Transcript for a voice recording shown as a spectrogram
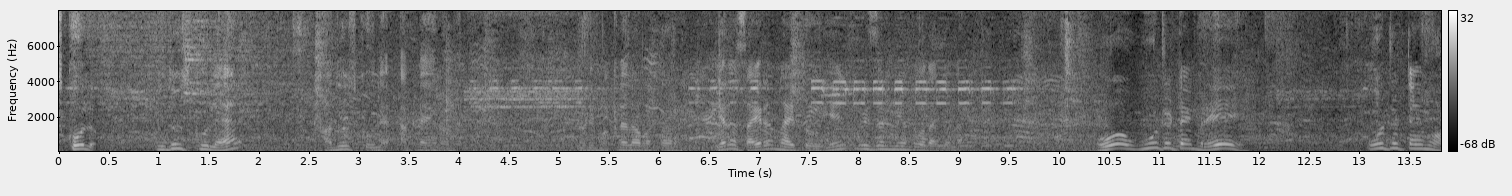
ಸ್ಕೂಲು ಇದು ಸ್ಕೂಲೇ? ಅದು ಸ್ಕೂಲೇ ಆ ಕಡೆ ಇರೋದು. ನೋಡಿ ಮಕ್ಕಳೆಲ್ಲ ಬರ್ತಾರೆ. ಏನೋ ಸೈರನ್ ಆಯಿತು. ಏನು ರೀಸನ್ ಅಂತ ಗೊತ್ತಾಗಲಿಲ್ಲ. ಓ ಊಟದ ಟೈಮ್ ರೀ. ಊಟದ ಟೈಮು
